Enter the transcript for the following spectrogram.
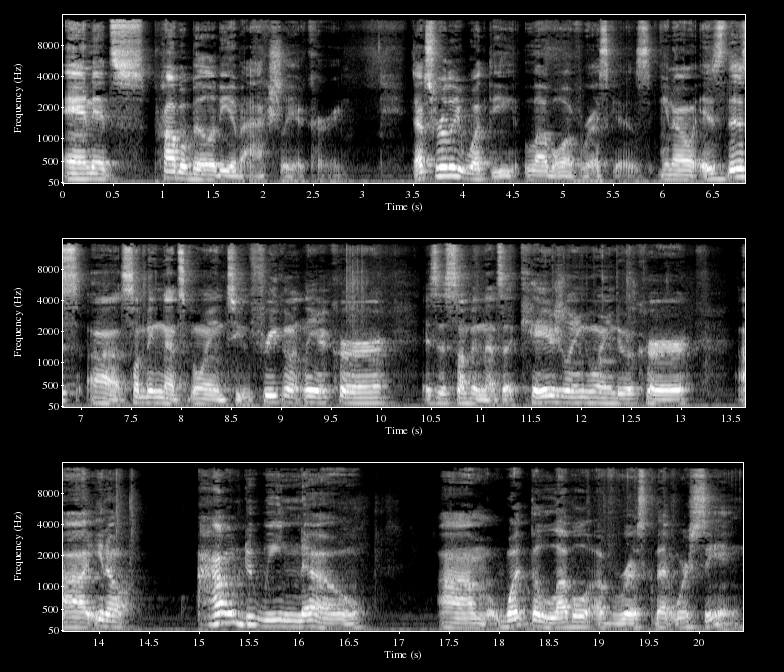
and its probability of actually occurring. That's really what the level of risk is. You know, is this uh, something that's going to frequently occur? Is this something that's occasionally going to occur? Uh, you know, how do we know um, what the level of risk that we're seeing?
